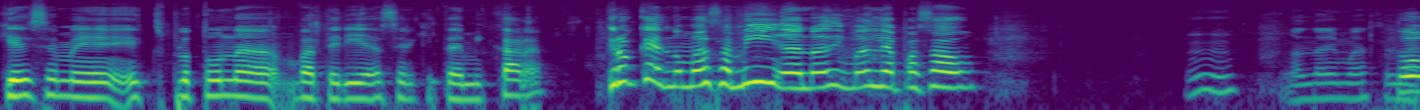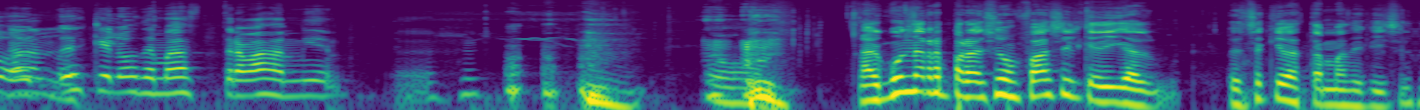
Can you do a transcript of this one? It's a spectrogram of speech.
que se me explotó una batería cerquita de mi cara. Creo que nomás a mí, a nadie más le ha pasado. Mm, a nadie más. En la Todo- cara no. es que los demás trabajan bien. ¿Alguna reparación fácil que digas? Pensé que iba a estar más difícil.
